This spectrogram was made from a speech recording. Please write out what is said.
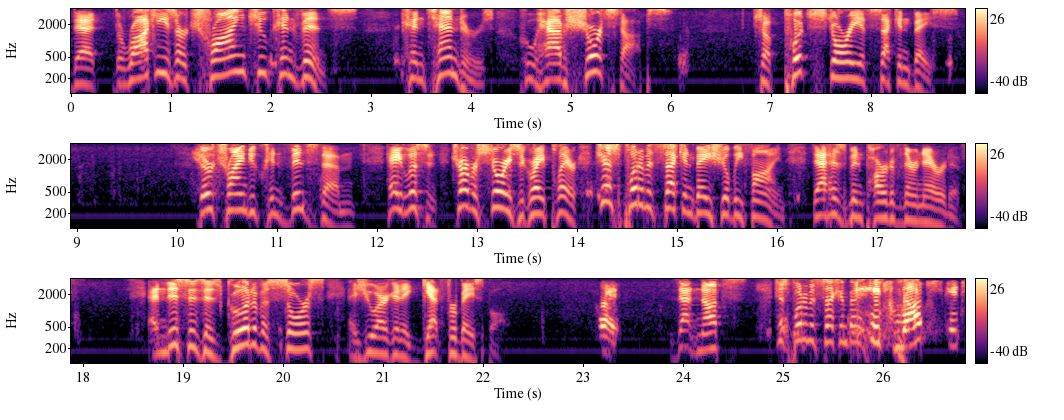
that the Rockies are trying to convince contenders who have shortstops to put Story at second base. They're trying to convince them, hey, listen, Trevor Story's a great player. Just put him at second base, you'll be fine. That has been part of their narrative. And this is as good of a source as you are going to get for baseball. Right. Is that nuts? Just put him at second base. It's nuts. It's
